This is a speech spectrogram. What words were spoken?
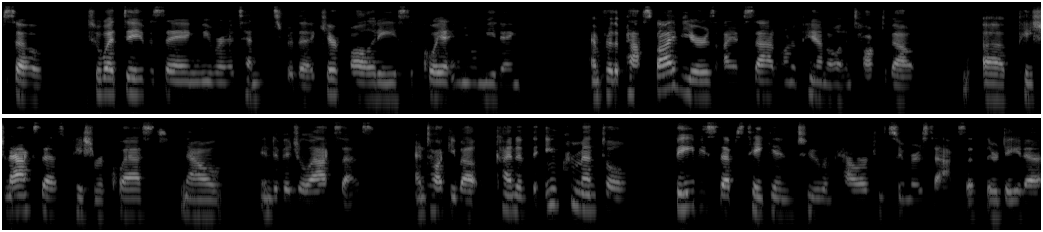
So to what Dave is saying, we were in attendance for the Carequality Sequoia annual meeting and for the past five years, I have sat on a panel and talked about uh, patient access, patient request, now individual access, and talking about kind of the incremental baby steps taken to empower consumers to access their data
